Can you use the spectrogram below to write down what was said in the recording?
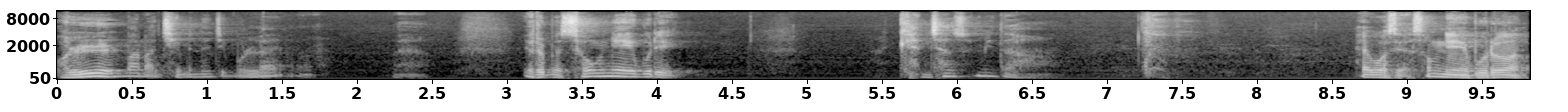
얼마나 재밌는지 몰라요. 네. 여러분 성령의 불이 괜찮습니다 해보세요. 성령의 불은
